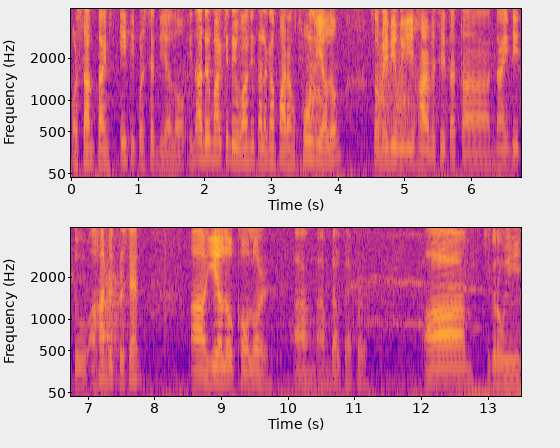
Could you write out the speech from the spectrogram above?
or sometimes 80% yellow in other market they want it talagang parang full yellow so maybe we harvest it at uh, 90 to 100% uh, yellow color ang ang bell pepper. Um, siguro we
